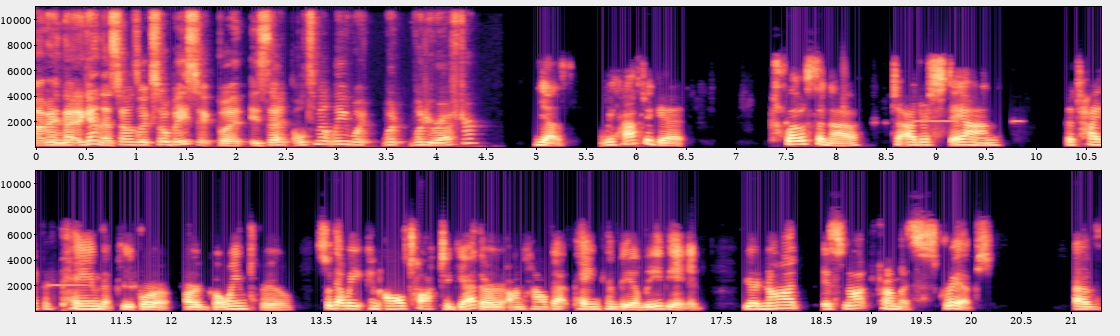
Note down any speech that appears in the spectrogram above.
I mean, that, again, that sounds like so basic, but is that ultimately what what what you're after? Yes. We have to get close enough to understand the type of pain that people are, going through so that we can all talk together on how that pain can be alleviated. You're not, it's not from a script of,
